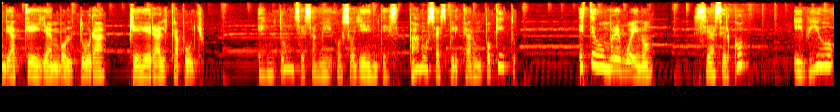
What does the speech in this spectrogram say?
de aquella envoltura que era el capullo. Entonces, amigos oyentes, vamos a explicar un poquito. Este hombre bueno se acercó y vio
